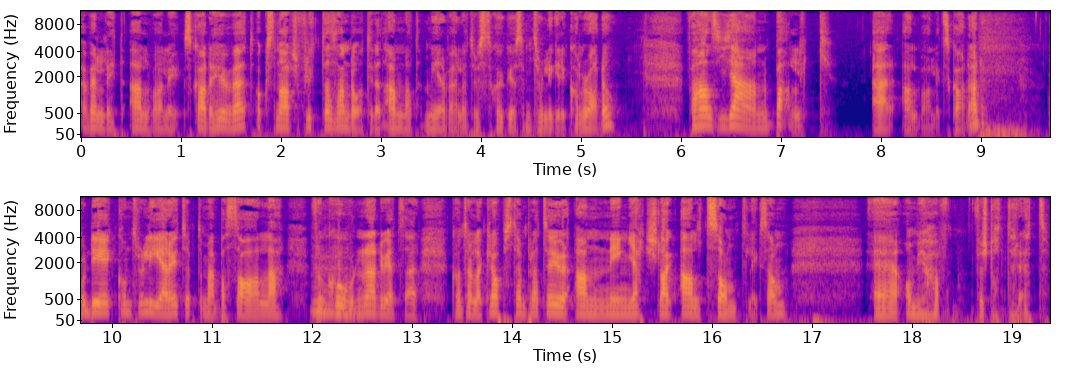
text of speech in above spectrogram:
en väldigt allvarlig skada i huvudet och snart flyttas han då till ett annat mer välutrustat sjukhus som jag tror ligger i Colorado. För hans hjärnbalk är allvarligt skadad. Och det kontrollerar ju typ de här basala funktionerna, du vet så här, kontrolla kroppstemperatur, andning, hjärtslag, allt sånt liksom. Eh, om jag har förstått det rätt.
